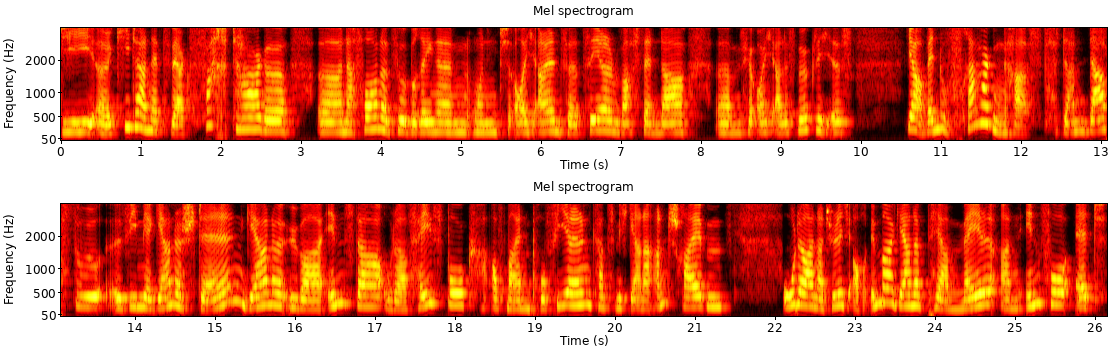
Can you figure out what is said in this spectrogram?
die äh, Kita-Netzwerk-Fachtage äh, nach vorne zu bringen und euch allen zu erzählen, was denn da ähm, für euch alles möglich ist. Ja, wenn du Fragen hast, dann darfst du äh, sie mir gerne stellen, gerne über Insta oder Facebook auf meinen Profilen, kannst mich gerne anschreiben oder natürlich auch immer gerne per Mail an info at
